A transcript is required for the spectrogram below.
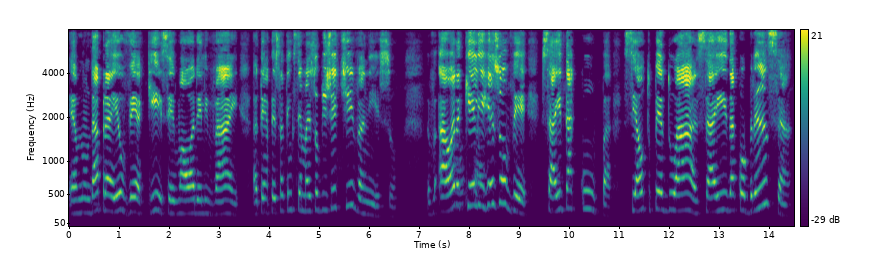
É, não dá para eu ver aqui se uma hora ele vai. Até a pessoa tem que ser mais objetiva nisso. A hora que ele resolver sair da culpa, se auto-perdoar, sair da cobrança,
